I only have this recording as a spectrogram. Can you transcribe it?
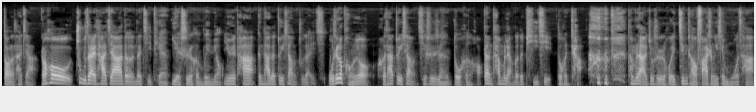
到了他家，然后住在他家的那几天也是很微妙，因为他跟他的对象住在一起。我这个朋友和他对象其实人都很好，但他们两个的脾气都很差，他们俩就是会经常发生一些摩擦，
